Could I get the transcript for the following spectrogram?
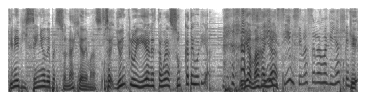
tiene diseño de personaje además. O sea, yo incluiría en esta wea subcategoría. Iría más sí, allá. Sí, sí, no es solo el maquillaje. Que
